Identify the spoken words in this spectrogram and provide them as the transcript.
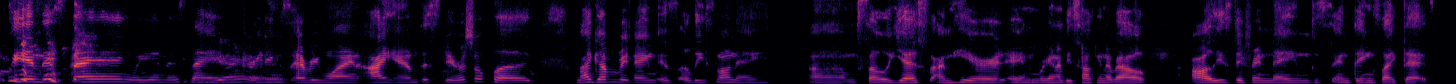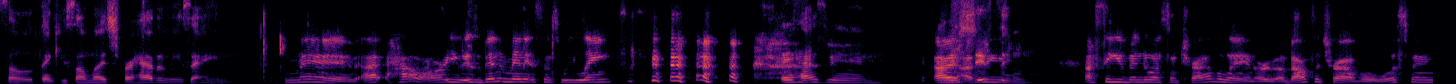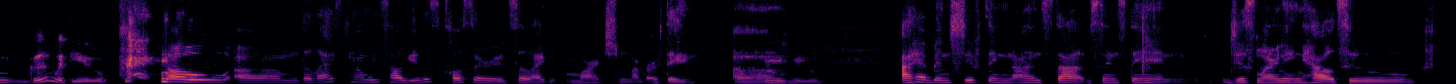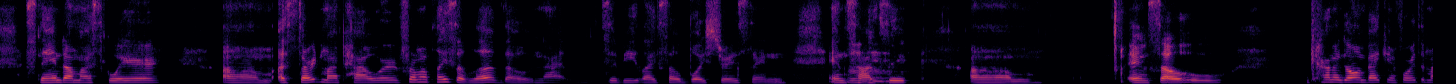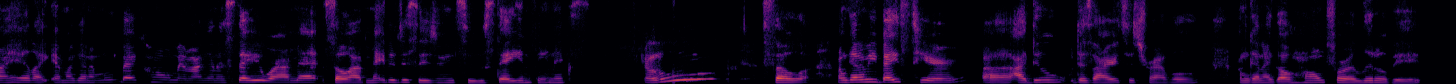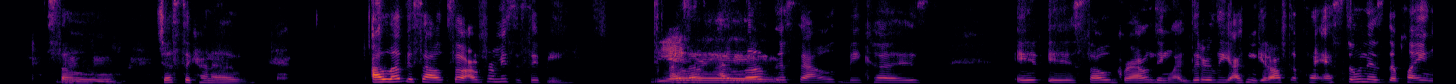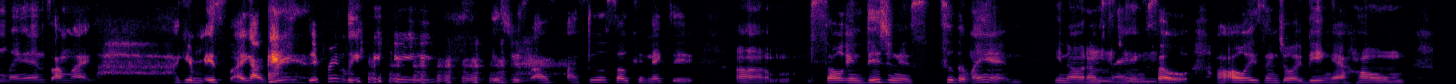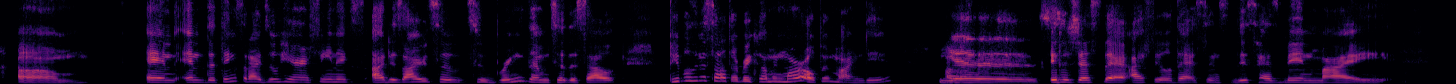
we in this thing. We in this thing. Yes. Greetings, everyone. I am the spiritual plug. My government name is Elise Monet. Um, so yes, I'm here, and we're gonna be talking about all these different names and things like that. So thank you so much for having me, Zane. Man, I, how are you? It's been a minute since we linked. it has been. I, I shifting. See, I see you've been doing some traveling or about to travel. What's been good with you? so, um, the last time we talked, it was closer to like March, my birthday. Um, mm-hmm. I have been shifting nonstop since then just learning how to stand on my square, um, assert my power from a place of love, though, not to be like so boisterous and and mm-hmm. toxic. Mm-hmm. Um, and so, kind of going back and forth in my head, like, am I gonna move back home? Am I gonna stay where I'm at? So I've made a decision to stay in Phoenix. Oh. So I'm gonna be based here. Uh, I do desire to travel. I'm gonna go home for a little bit. So mm-hmm. just to kind of I love the South. So I'm from Mississippi. Yeah. I love, I love the South because it is so grounding. Like literally I can get off the plane as soon as the plane lands, I'm like I can it's like I breathe differently. it's just I, I feel so connected, um, so indigenous to the land. You know what I'm mm-hmm. saying? So I always enjoy being at home. Um, and and the things that I do here in Phoenix, I desire to to bring them to the South. People in the South are becoming more open minded. Um, yes. Um, it is just that I feel that since this has been my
